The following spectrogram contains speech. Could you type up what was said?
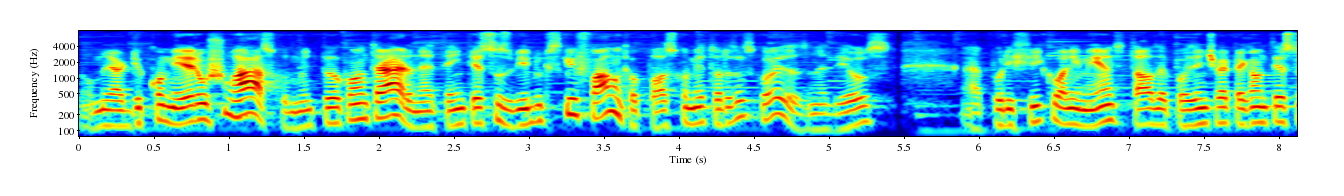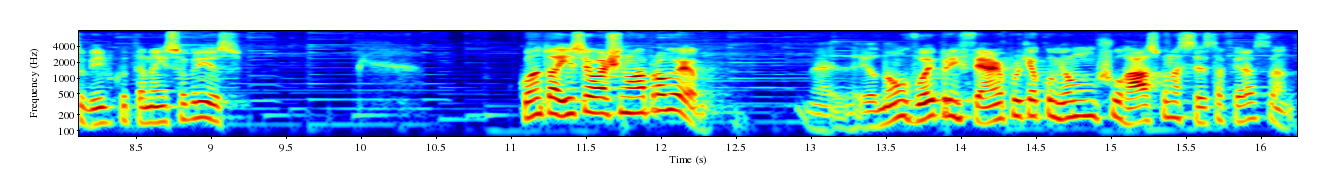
ou melhor, de comer o churrasco. Muito pelo contrário, né? Tem textos bíblicos que falam que eu posso comer todas as coisas, né? Deus eh, purifica o alimento e tal. Depois a gente vai pegar um texto bíblico também sobre isso. Quanto a isso, eu acho que não há problema. né? Eu não vou ir para o inferno porque eu comi um churrasco na sexta-feira santa.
